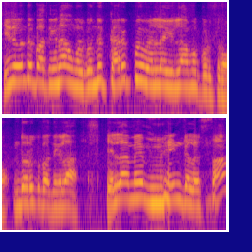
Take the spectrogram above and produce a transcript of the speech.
இது வந்து பாத்தீங்கன்னா உங்களுக்கு வந்து கருப்பு வெள்ளை இல்லாம கொடுத்துரும். இந்த வரைக்கும் பாத்தீங்களா? எல்லாமே மெயின் கலர்ஸ் தான்.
